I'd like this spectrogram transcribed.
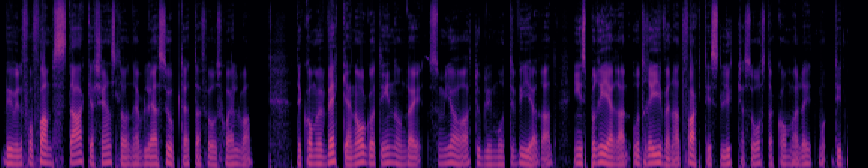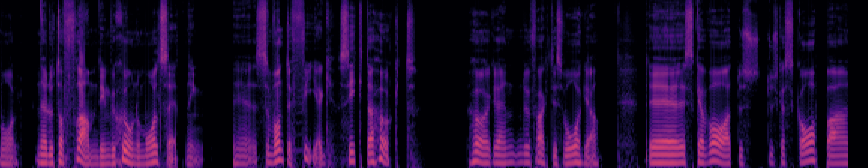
Vi vill få fram starka känslor när vi läser upp detta för oss själva. Det kommer väcka något inom dig som gör att du blir motiverad, inspirerad och driven att faktiskt lyckas åstadkomma ditt, mål. När du tar fram din vision och målsättning, eh, så var inte feg. Sikta högt. Högre än du faktiskt vågar. Det ska vara att du, du ska skapa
